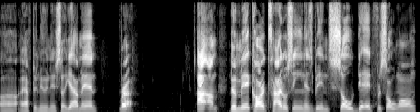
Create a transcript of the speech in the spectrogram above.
uh afternoonish. So yeah, man, bruh. I, um, the mid card title scene has been so dead for so long.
